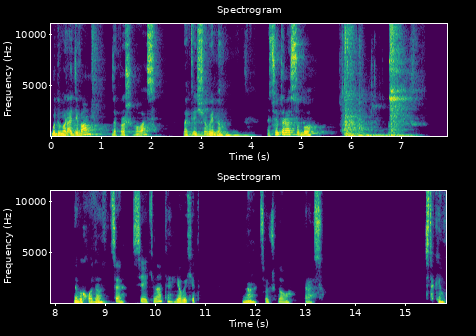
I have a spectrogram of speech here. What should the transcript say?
Будемо раді вам. Запрошуємо вас. Давайте ще вийду на цю терасу, бо не виходив це з цієї кімнати, є вихід на цю чудову терасу. З таким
